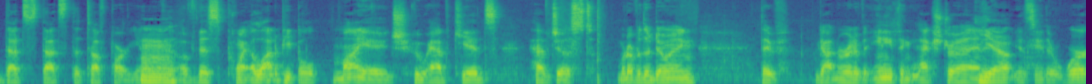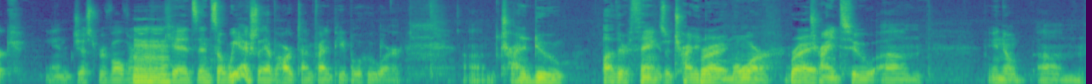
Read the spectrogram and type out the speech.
that's that's the tough part. You know, Mm-hmm. of this point. A lot of people my age who have kids have just whatever they're doing, they've gotten rid of anything extra, and Yeah. it's either work and just revolving around the kids. And so we actually have a hard time finding people who are um, trying to do other things or trying to Right. do more, Right. Trying to, um, you know, um,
